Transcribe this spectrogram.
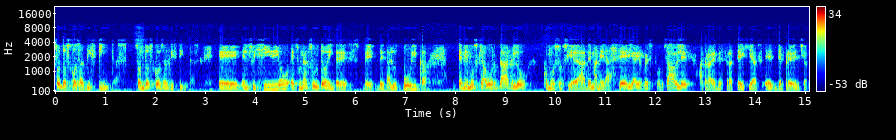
Son dos cosas distintas, son dos cosas distintas. Eh, el suicidio es un asunto de interés de salud pública, tenemos que abordarlo como sociedad de manera seria y responsable a través de estrategias eh, de prevención.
